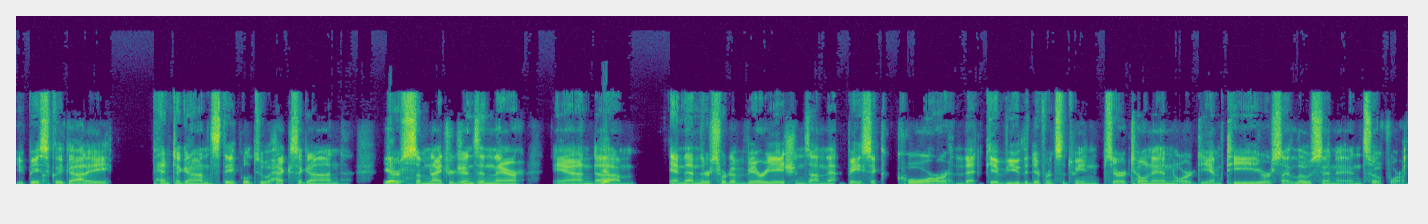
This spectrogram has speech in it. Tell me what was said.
You've basically got a pentagon stapled to a hexagon. Yep. There's some nitrogens in there, and yep. um, and then there's sort of variations on that basic core that give you the difference between serotonin or DMT or psilocin and so forth.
